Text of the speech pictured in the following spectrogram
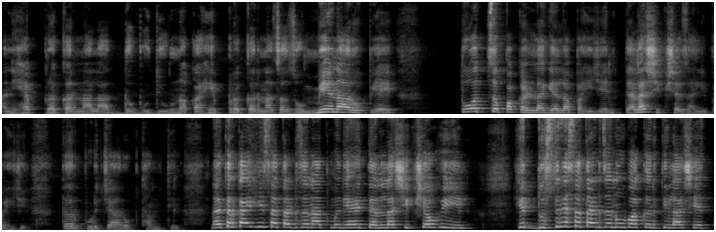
आणि ह्या प्रकरणाला दबू देऊ नका. हे प्रकरणाचा जो मेन आरोपी आहे तोच पकडला गेला पाहिजे आणि त्याला शिक्षा झाली पाहिजे. तर पुढचे आरोप थांबतील. नाहीतर काही ही सात आठ जण आतमध्ये आहेत त्यांना शिक्षा होईल. हे दुसरे सात आठ जण उभा करतील असेच.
